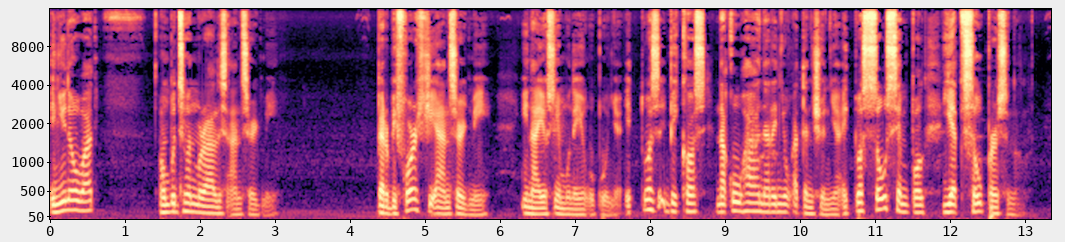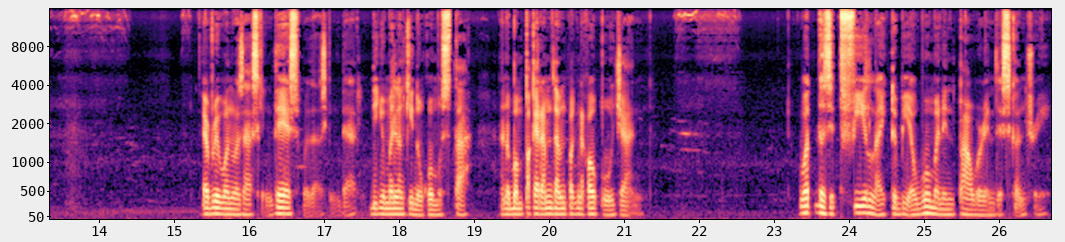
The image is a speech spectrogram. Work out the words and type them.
And you know what? Ombudsman Morales answered me. Pero before she answered me, inayos niya muna yung upo niya. It was because nakuha na rin yung attention niya. It was so simple yet so personal. Everyone was asking this, was asking that. Di nyo man lang kinukumusta. Ano bang pakiramdam pag nakaupo dyan? What does it feel like to be a woman in power in this country?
